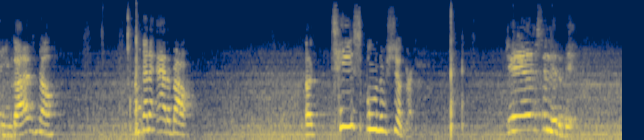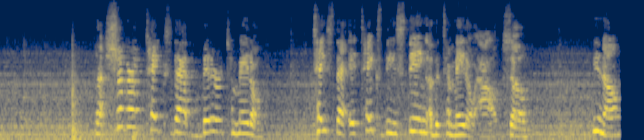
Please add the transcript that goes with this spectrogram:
And you guys know I'm gonna add about a teaspoon of sugar. Just a little bit. That sugar takes that bitter tomato. Taste that it takes the sting of the tomato out. So, you know,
